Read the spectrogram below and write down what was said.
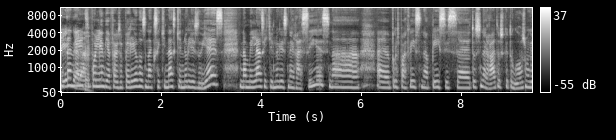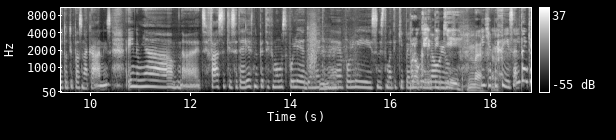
ήταν καλύτερα. έτσι πολύ ενδιαφέρουσα περίοδος να ξεκινάς καινούριες δουλειές, να μιλάς για καινούριες συνεργασίες, να ε, προσπαθείς να πείσεις ε, τους συνεργάτες και τον κόσμο για το τι πας να κάνεις. Είναι μια ε, έτσι, φάση της εταιρείας την οποία τη θυμόμαστε πολύ έντονα. Ήταν ε, πολύ συναισθηματική περίοδος για Προκλητική. όλους. Ναι. Είχε απαιτήσει, αλλά ήταν και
